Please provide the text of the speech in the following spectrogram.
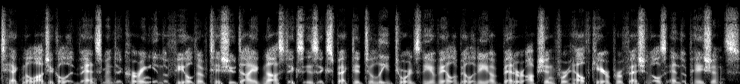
Technological advancement occurring in the field of tissue diagnostics is expected to lead towards the availability of better option for healthcare professionals and the patients.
